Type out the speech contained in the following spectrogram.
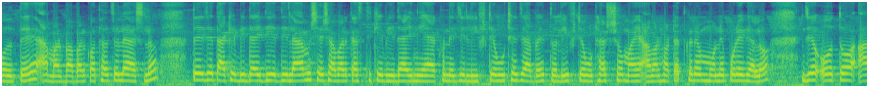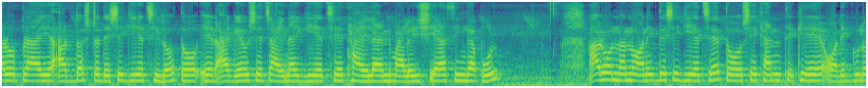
বলতে আমার বাবার কথাও চলে আসলো। তো এই যে তাকে বিদায় দিয়ে দিলাম, সে সবার কাছ থেকে বিদায় নিয়ে এখন এই যে লিফটে উঠে যাবে। তো লিফটে ওঠার সময় আমার হঠাৎ করে মনে পড়ে গেল যে ও তো আরও প্রায় আট দশটা দেশে গিয়েছিল। তো এর আগেও সে চায়নায় গিয়েছে, থাইল্যান্ড, মালয়েশিয়া, সিঙ্গাপুর। আরও অন্যান্য অনেক দেশে গিয়েছে, তো সেখান থেকে অনেকগুলো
